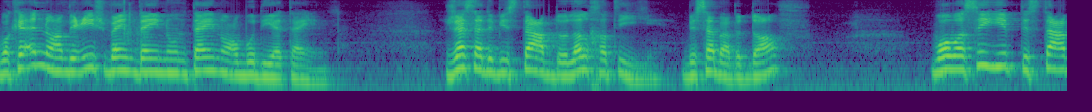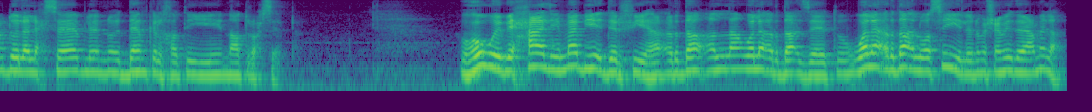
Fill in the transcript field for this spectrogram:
وكأنه عم بيعيش بين دينونتين وعبوديتين. جسد بيستعبده للخطية بسبب الضعف ووصية بتستعبده للحساب لأنه قدام كل خطية ناطره حساب. وهو بحالة ما بيقدر فيها إرضاء الله ولا إرضاء ذاته ولا إرضاء الوصية لأنه مش عم يقدر يعملها.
